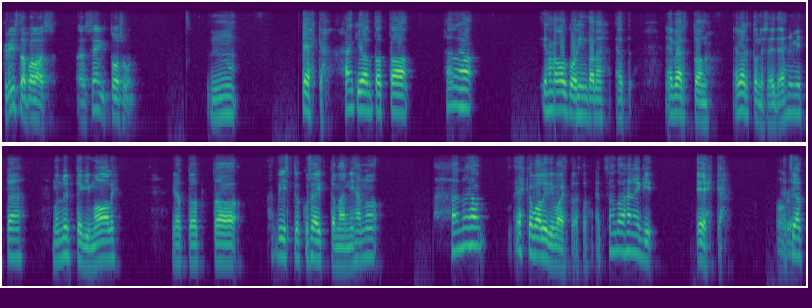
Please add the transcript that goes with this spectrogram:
Krista Palas, Seng Tosun. mm, ehkä. Hänkin on, tota, hän on ihan, ihan ok hintainen, että Everton, Evertonissa ei tehnyt mitään, mutta nyt teki maali. Ja tota, 5,7, niin hän on, hän on ihan ehkä validi vaihtoehto. Että sanotaan hänenkin ehkä. Okay. Et sieltä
